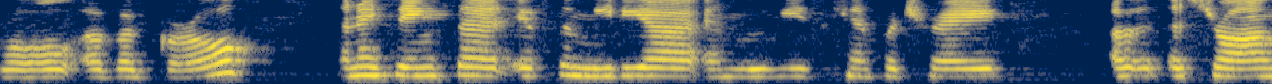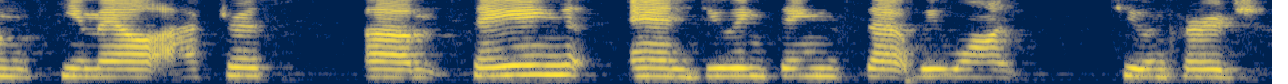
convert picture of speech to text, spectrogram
role of a girl. And I think that if the media and movies can portray a, a strong female actress um, saying and doing things that we want to encourage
